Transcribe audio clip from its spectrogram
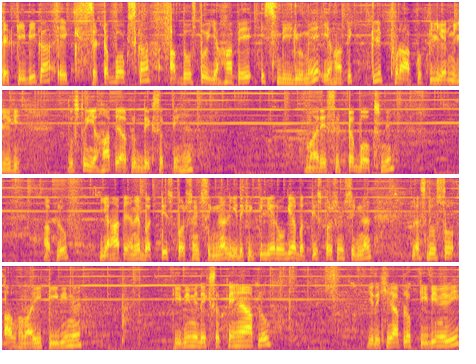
एक टीवी का, एक सेटअप बॉक्स का। अब दोस्तों, यहाँ पे इस वीडियो में यहाँ पे क्लिप थोड़ा आपको क्लियर मिलेगी। दोस्तों, यहाँ पे आप लोग देख सकते हैं, हमारे सेटअप बॉक्स में आप लोग, यहाँ पे हमें 32 परसेंट सिग्नल, ये देखिए क्लियर हो गया 32 परसेंट सिग्नल। प्लस दोस्तों, अब हमारी टीवी में टीवी में देख सकते हैं आप लोग ये देखिए आप लोग टीवी में भी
